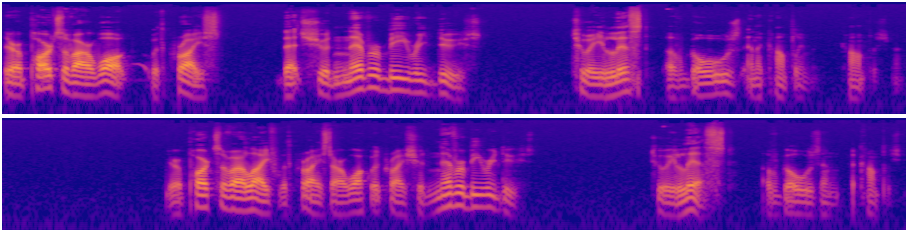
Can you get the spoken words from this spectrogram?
There are parts of our walk with Christ that should never be reduced to a list of goals and accomplishment. There are parts of our life with Christ, our walk with Christ, should never be reduced to a list of goals and accomplishments.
